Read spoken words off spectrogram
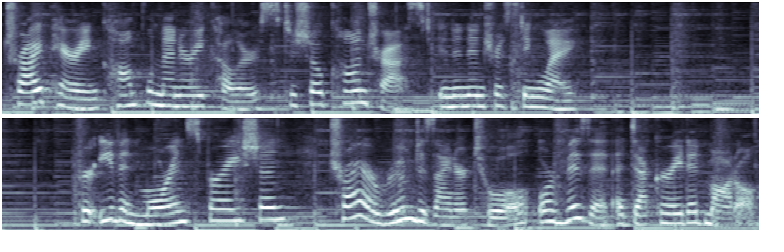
try pairing complementary colors to show contrast in an interesting way. For even more inspiration, try our room designer tool or visit a decorated model.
